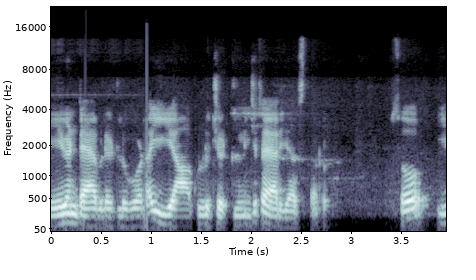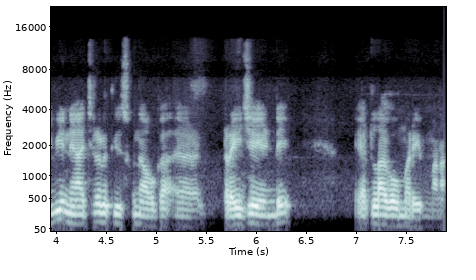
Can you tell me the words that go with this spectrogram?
ఈవెన్ ట్యాబ్లెట్లు కూడా ఈ ఆకులు చెట్ల నుంచి తయారు చేస్తారు. సో ఇవి న్యాచురల్గా తీసుకునే అవకా ట్రై చేయండి. ఎట్లాగో మరి మన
